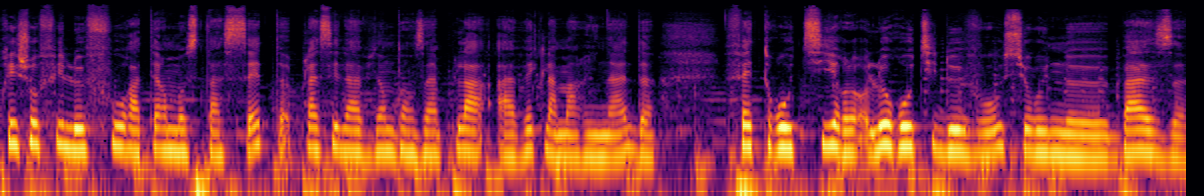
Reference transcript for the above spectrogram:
Préchauffez le four à thermostat 7. Placez la viande dans un plat avec la marinade. Faites rôtir le rôti de veau sur une base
